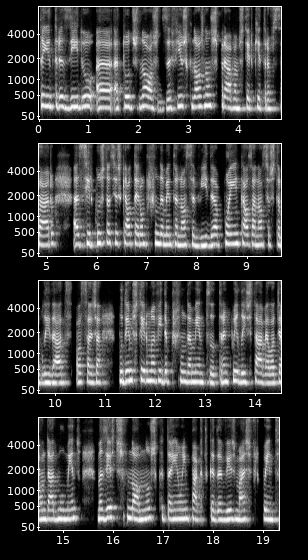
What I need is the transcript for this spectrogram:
têm trazido a, a todos nós desafios que nós não esperávamos ter que atravessar, a circunstâncias que alteram profundamente a nossa vida, põem em causa a nossa estabilidade, ou seja, podemos ter uma vida profundamente tranquila e estável até um dado momento, mas estes fenómenos que têm um impacto cada vez mais frequente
